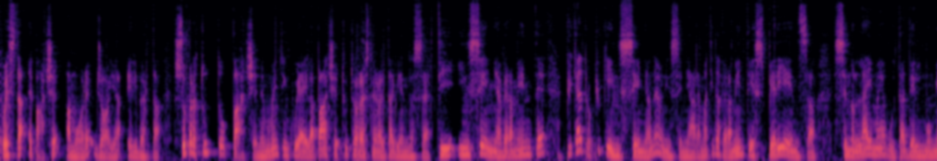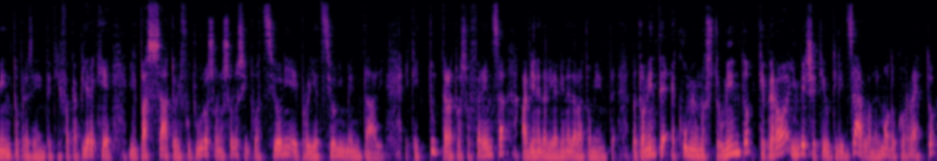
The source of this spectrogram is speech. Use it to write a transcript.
Questa è pace, amore, gioia e libertà. Soprattutto pace. Nel momento in cui hai la pace, tutto il resto in realtà viene da sé. Ti insegna veramente, più che altro, più che insegna, non è un insegnare, ma ti dà veramente esperienza, se non l'hai mai avuta, del momento presente. Ti fa capire che il passato e il futuro sono solo situazioni e proiezioni mentali e che tutta la tua sofferenza avviene da lì, avviene dalla tua mente. La tua mente è come uno strumento che però, invece che utilizzarlo nel modo corretto,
